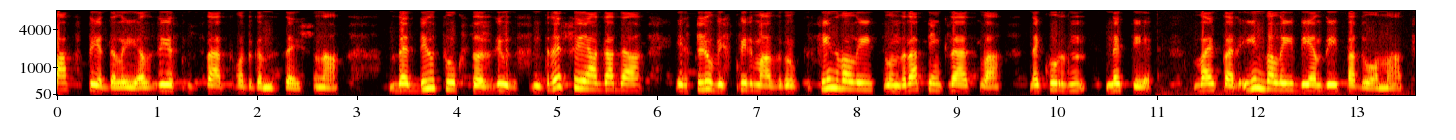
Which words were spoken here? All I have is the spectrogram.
pats piedalījās dziesmu svētku organizēšanā, bet 2023. gadā ir kļuvis pirmās grupas invalīds un ratiņkrēslā nekur netiek. Vai par invalīdiem bija padomāts?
